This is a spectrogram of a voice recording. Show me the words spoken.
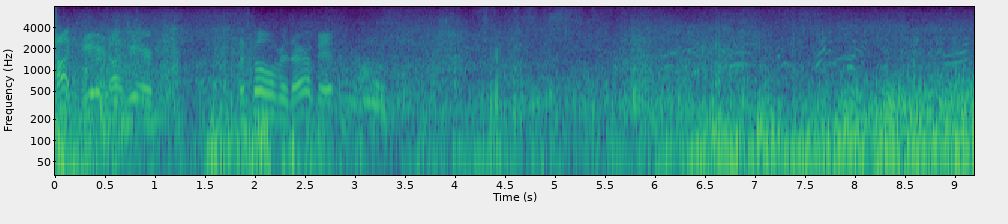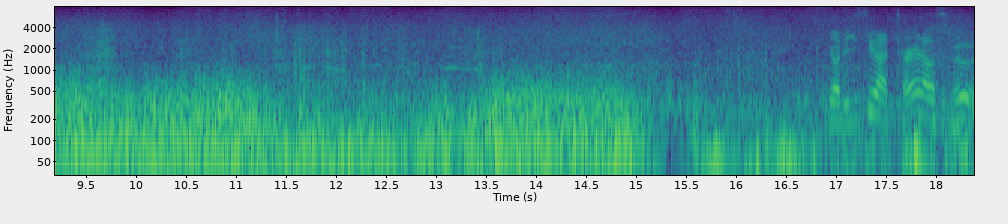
Not here, not here. Let's go over there a bit. Yo, did you see that turn? That was smooth.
